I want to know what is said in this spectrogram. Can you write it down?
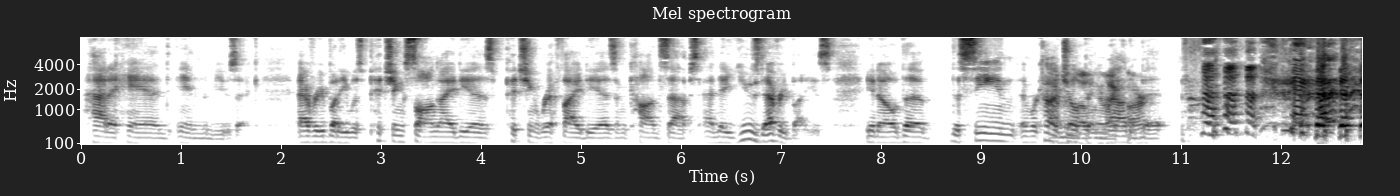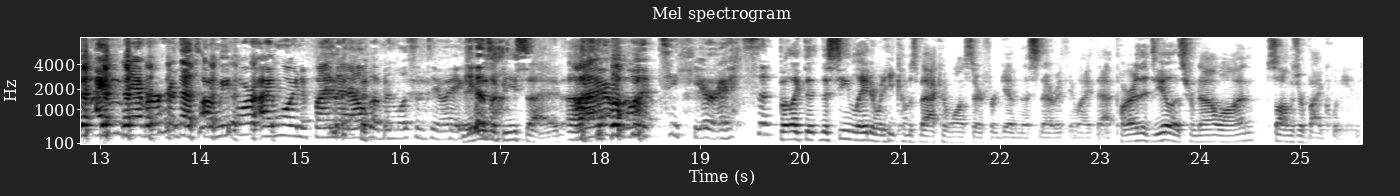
had a hand in the music. Everybody was pitching song ideas, pitching riff ideas and concepts, and they used everybody's. You know the the scene, and we're kind I'm of jumping around a bit. I, I've never heard that song before. I'm going to find that album and listen to it. It is a B side. I want to hear it. But like the, the scene later when he comes back and wants their forgiveness and everything like that, part of the deal is from now on, songs are by Queen.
